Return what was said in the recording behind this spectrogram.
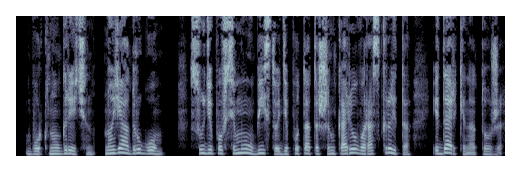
— буркнул Гречин. «Но я о другом. Судя по всему, убийство депутата Шинкарева раскрыто, и Дарькина тоже.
